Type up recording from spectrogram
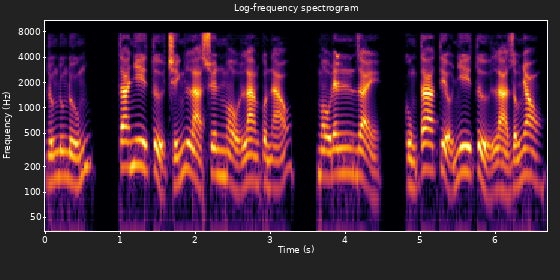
đúng đúng đúng, ta nhi tử chính là xuyên màu lam quần áo, màu đen dày, cùng ta tiểu nhi tử là giống nhau.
